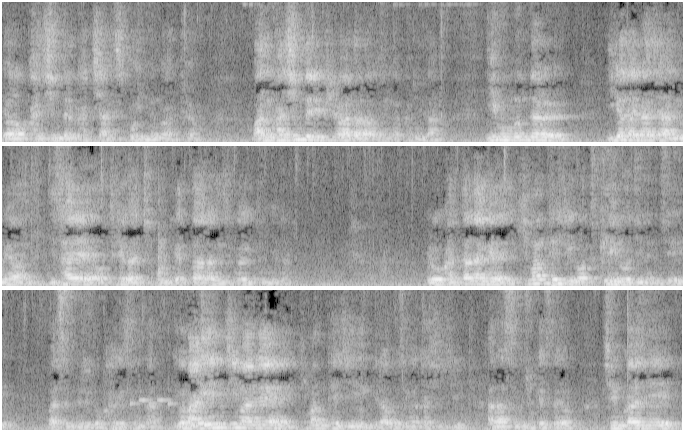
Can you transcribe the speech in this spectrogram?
여러 관심들을 갖지 않고 있는 것 같아요. 많은 관심들이 필요하다고 생각합니다. 이 부분들 이겨나가지 않으면 이 사회에 어떻게 갈지 모르겠다라는 생각이 듭니다. 그리고 간단하게 희망퇴직 어떻게 이루어지는지 말씀드리도록 하겠습니다. 이건 ING만의 희망퇴직이라고 생각하시지 않았으면 좋겠어요. 지금까지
